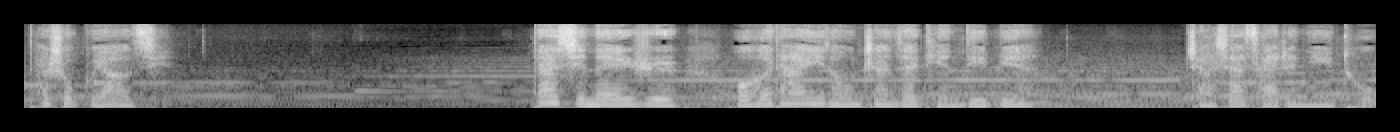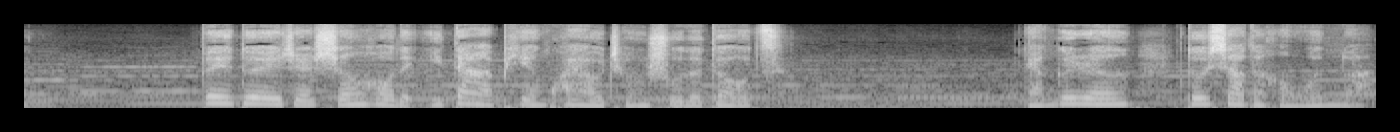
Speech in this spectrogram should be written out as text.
他说不要紧。大喜那日，我和他一同站在田地边。脚下踩着泥土，背对着身后的一大片快要成熟的豆子，两个人都笑得很温暖。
